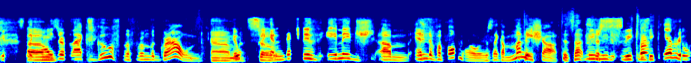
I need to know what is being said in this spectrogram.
It's the Um, Kaiser Black goo from the, from the ground. Um, It was so like a negative image um, end of a photo. It was like a money shot. Does that mean we, Just we can be, everywhere.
